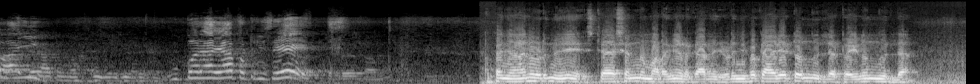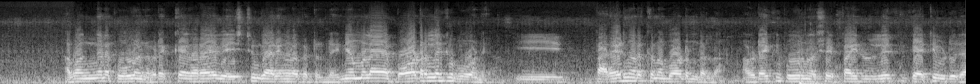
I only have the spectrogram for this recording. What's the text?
भाई ऊपर आया पटरी से അപ്പൊ ഞാൻ ഇവിടുന്ന് സ്റ്റേഷനിൽ നിന്ന് മടങ്ങുകയാണ് കാരണം ഇവിടെ ഇനിയിപ്പോ കാര്യമായിട്ടൊന്നും ഇല്ല ട്രെയിനൊന്നും ഇല്ല അപ്പൊ അങ്ങനെ പോവാണ് ഇവിടെയൊക്കെ കുറെ വേസ്റ്റും കാര്യങ്ങളൊക്കെ ഇട്ടിട്ടുണ്ട് ഇനി നമ്മളെ ബോർഡറിലേക്ക് പോവാണ് ഈ പരേഡ് നടക്കുന്ന ബോർഡർ ഉണ്ടല്ലോ അവിടേക്ക് പോകണം പക്ഷെ ഇപ്പൊ അതിൻ്റെ ഉള്ളിലേക്ക് കയറ്റി വിടൂല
